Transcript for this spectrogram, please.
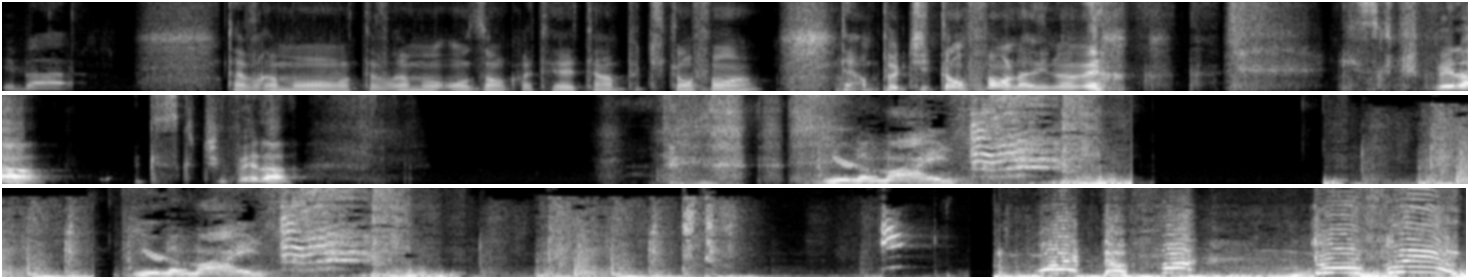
et bah T'as vraiment, t'as vraiment 11 ans, quoi. T'es un petit enfant, hein. T'es un petit enfant, là, une mère. Qu'est-ce que tu fais là? Qu'est-ce que tu fais là? Your demise. Your demise. What the fuck? Do a flip!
